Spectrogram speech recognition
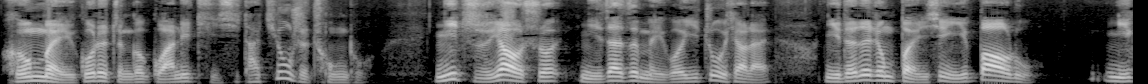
和美国的整个管理体系它就是冲突。你只要说你在这美国一住下来，你的那种本性一暴露，你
